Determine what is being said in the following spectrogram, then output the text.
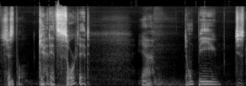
Simple. Get it sorted. Yeah. Don't be just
